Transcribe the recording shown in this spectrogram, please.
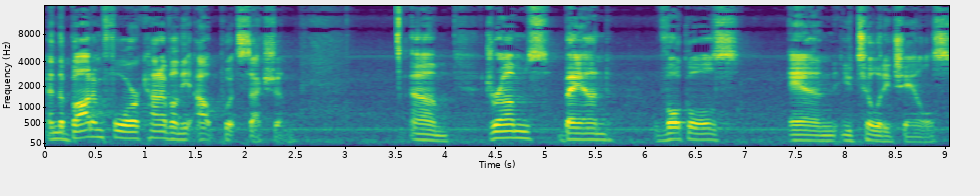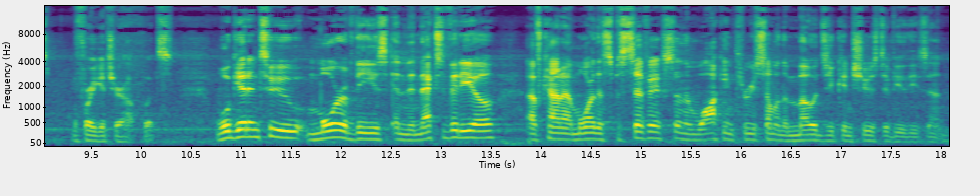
and the bottom four kind of on the output section. Um, drums, band, vocals, and utility channels before you get your outputs. We'll get into more of these in the next video of kind of more of the specifics and then walking through some of the modes you can choose to view these in.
